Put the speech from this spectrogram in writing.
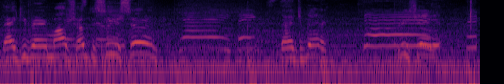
Thank you very much. Thanks, Hope to see you soon. yay! Thanks. Thank you, Barry. Yay. Appreciate it.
